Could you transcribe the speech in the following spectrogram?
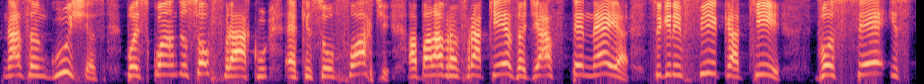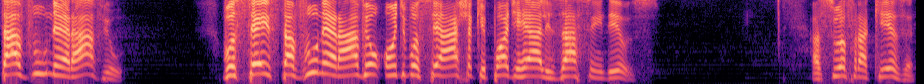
nas angústias, pois quando sou fraco é que sou forte. A palavra fraqueza de asteneia significa que você está vulnerável. Você está vulnerável onde você acha que pode realizar sem Deus. A sua fraqueza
